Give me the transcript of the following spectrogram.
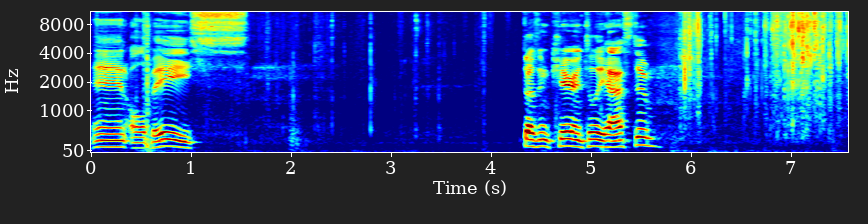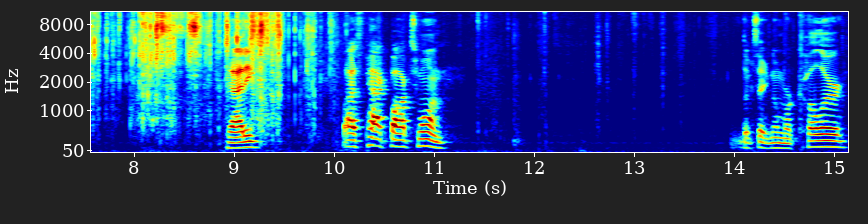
And all base. Doesn't care until he has to. Paddy. Last pack, box one. Looks like no more color.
